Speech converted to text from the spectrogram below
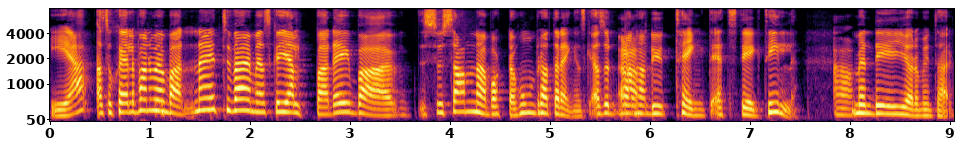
ja. Alltså själv hade man bara, nej tyvärr men jag ska hjälpa dig bara. Susanne här borta, hon pratar engelska. Alltså man hade ju tänkt ett steg till. Men det gör de inte här.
